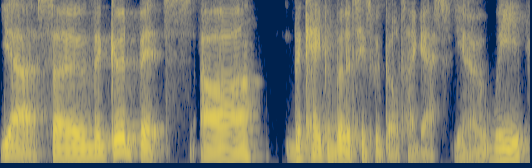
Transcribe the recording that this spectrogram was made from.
Yeah. So the good bits are the capabilities we built, I guess. You know, we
